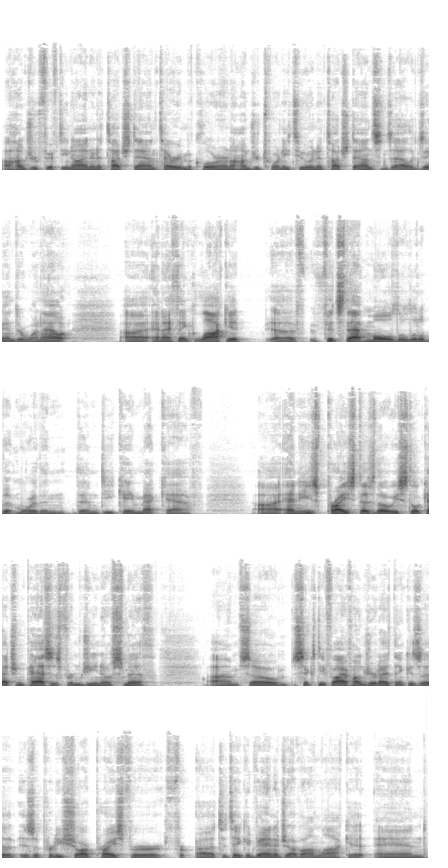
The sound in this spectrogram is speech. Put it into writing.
159 and a touchdown. Terry McLaurin, 122 and a touchdown since Alexander went out. Uh, and I think Lockett uh, fits that mold a little bit more than, than DK Metcalf. Uh, and he's priced as though he's still catching passes from Geno Smith. Um, so 6,500 I think is a is a pretty sharp price for, for uh, to take advantage of on Lockett. And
